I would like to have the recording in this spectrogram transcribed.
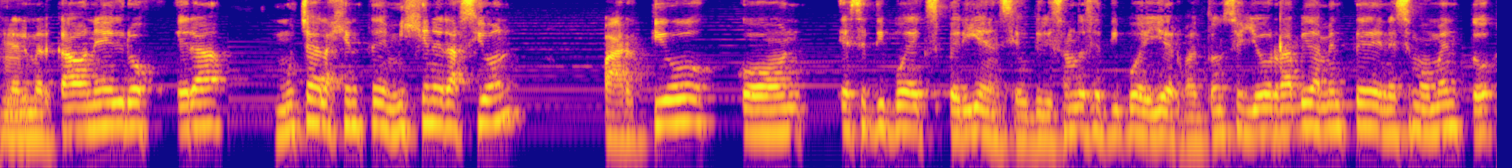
en el mercado negro era mucha de la gente de mi generación partió con ese tipo de experiencia, utilizando ese tipo de hierba. Entonces yo rápidamente en ese momento,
